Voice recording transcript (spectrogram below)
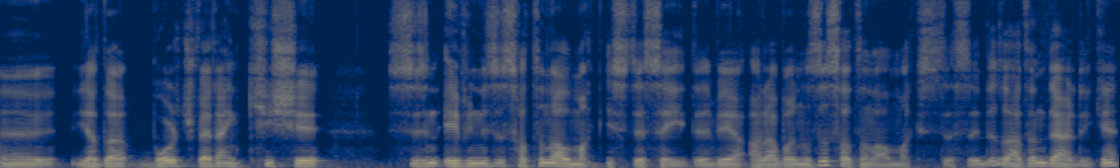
e, ya da borç veren kişi sizin evinizi satın almak isteseydi veya arabanızı satın almak isteseydi zaten derdi ki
